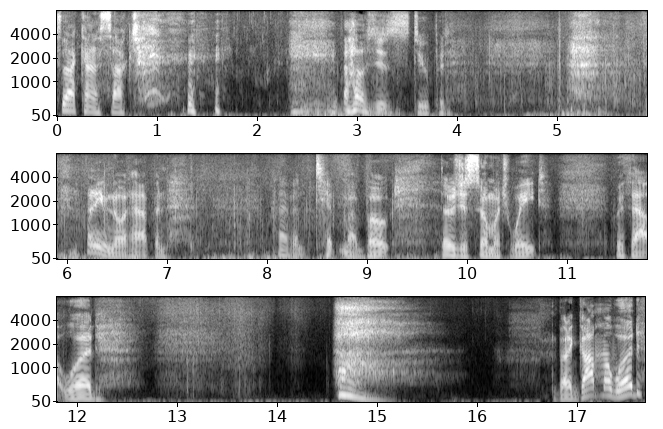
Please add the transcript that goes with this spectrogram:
So that kind of sucked. I was just stupid. I don't even know what happened. I haven't tipped my boat. There was just so much weight with that wood. but I got my wood.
